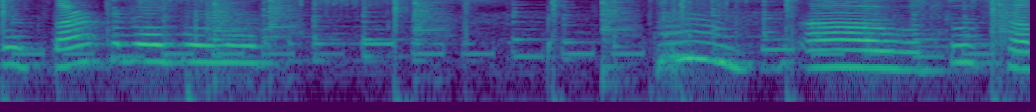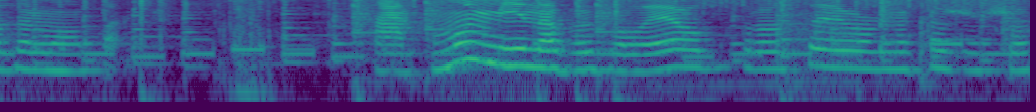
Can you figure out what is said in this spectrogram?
Тут так робимо. А от тут садимо так. Ну міна випала. Я про це я вам не кажу, що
